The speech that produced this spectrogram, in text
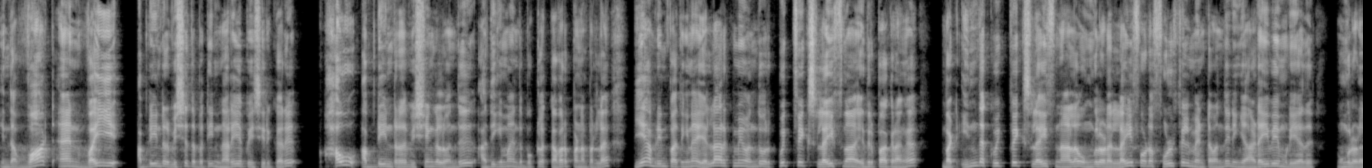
இந்த வாட் அண்ட் வை அப்படின்ற விஷயத்தை பற்றி நிறைய பேசியிருக்காரு ஹவு அப்படின்ற விஷயங்கள் வந்து அதிகமாக இந்த புக்கில் கவர் பண்ணப்படல. ஏன் அப்படின்னு பார்த்தீங்கன்னா எல்லாருக்குமே வந்து ஒரு குவிக் ஃபிக்ஸ் லைஃப் தான் எதிர்பார்க்குறாங்க. பட் இந்த குவிக் ஃபிக்ஸ் லைஃப்னால உங்களோட லைஃபோட ஃபுல்ஃபில்மெண்ட்டை வந்து நீங்கள் அடையவே முடியாது. உங்களோட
